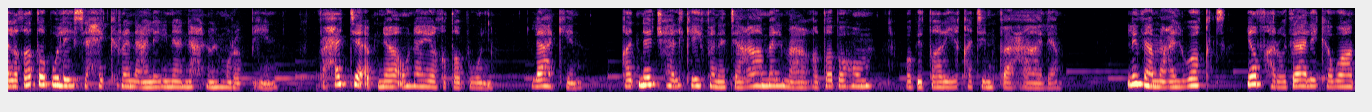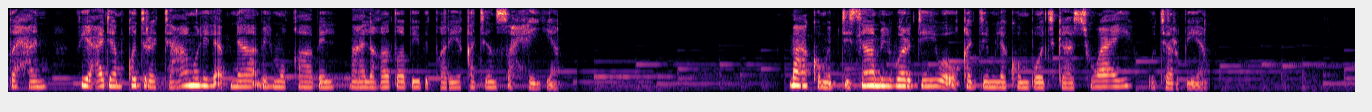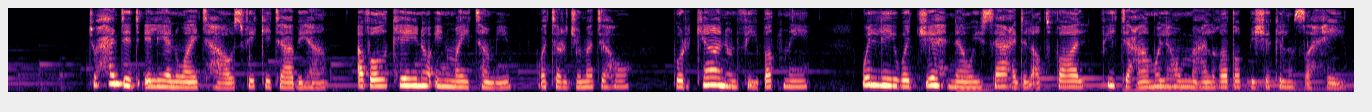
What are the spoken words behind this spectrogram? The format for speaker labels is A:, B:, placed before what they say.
A: الغضب ليس حكرًا علينا نحن المربين، فحتى أبناؤنا يغضبون، لكن قد نجهل كيف نتعامل مع غضبهم وبطريقة فعالة، لذا مع الوقت يظهر ذلك واضحًا في عدم قدرة تعامل الأبناء بالمقابل مع الغضب بطريقة صحية. معكم ابتسام الوردي وأقدم لكم بودكاست وعي وتربية. تحدد إليان وايت هاوس في كتابها A Volcano in My Tummy وترجمته بركان في بطني واللي يوجهنا ويساعد الأطفال في تعاملهم مع الغضب بشكل صحي.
